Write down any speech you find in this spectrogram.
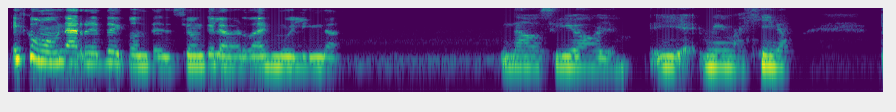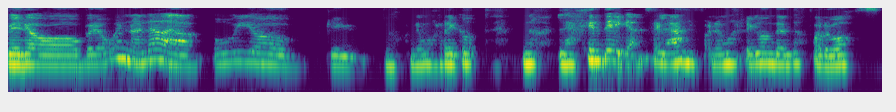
es como una red de contención que la verdad es muy linda. No, sí, obvio, y eh, me imagino. Pero, pero bueno, nada, obvio que nos ponemos re la gente de cancelar nos ponemos re contentos por vos.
